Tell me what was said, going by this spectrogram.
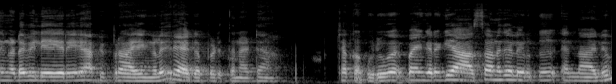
നിങ്ങളുടെ വിലയേറിയ അഭിപ്രായങ്ങൾ രേഖപ്പെടുത്തണം കേട്ടാ ചക്കക്കുരു ഭയങ്കര ഗ്യാസാണ് ചിലർക്ക്. എന്നാലും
